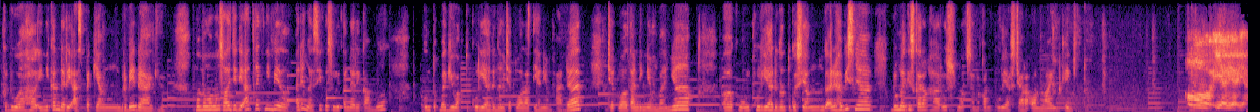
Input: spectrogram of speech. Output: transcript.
kedua hal ini kan dari aspek yang berbeda gitu. Ngomong-ngomong soal jadi atlet nih Bill, ada nggak sih kesulitan dari kamu untuk bagi waktu kuliah dengan jadwal latihan yang padat, jadwal tanding yang banyak, uh, kuliah dengan tugas yang nggak ada habisnya. Belum lagi sekarang harus melaksanakan kuliah secara online kayak gitu. Oh iya iya iya.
